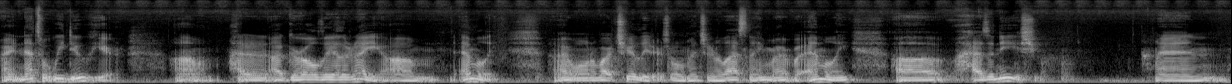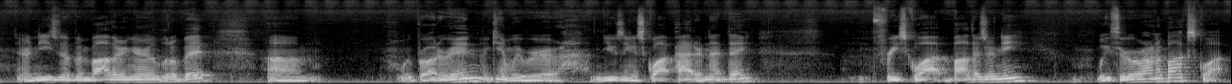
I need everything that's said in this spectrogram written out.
Right? And that's what we do here. Um, had a, a girl the other night, um, Emily, right, one of our cheerleaders. Won't mention her last name, right? But Emily uh, has a knee issue, and her knees have been bothering her a little bit. Um, we brought her in again. We were using a squat pattern that day. Free squat bothers her knee. We threw her on a box squat,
